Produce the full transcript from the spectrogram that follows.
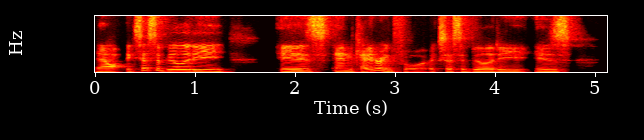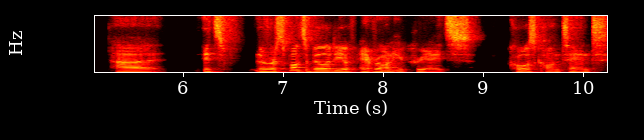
Now, accessibility is, and catering for accessibility is, uh, it's the responsibility of everyone who creates course content,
